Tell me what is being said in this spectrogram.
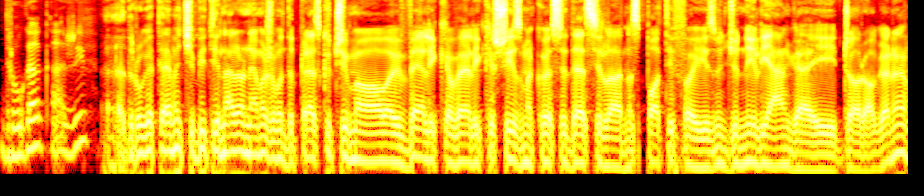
Druga, kaži. E, Druga tema će biti, naravno ne možemo da preskočimo ovaj velika, velika šizma koja se desila na Spotify između Neil Younga i Joe Rogana.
